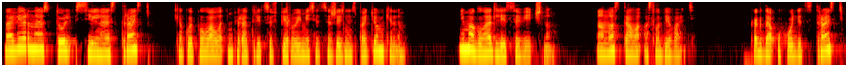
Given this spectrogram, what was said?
Наверное, столь сильная страсть, какой пылала императрица в первые месяцы жизни с Потемкиным, не могла длиться вечно. Она стала ослабевать. Когда уходит страсть,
